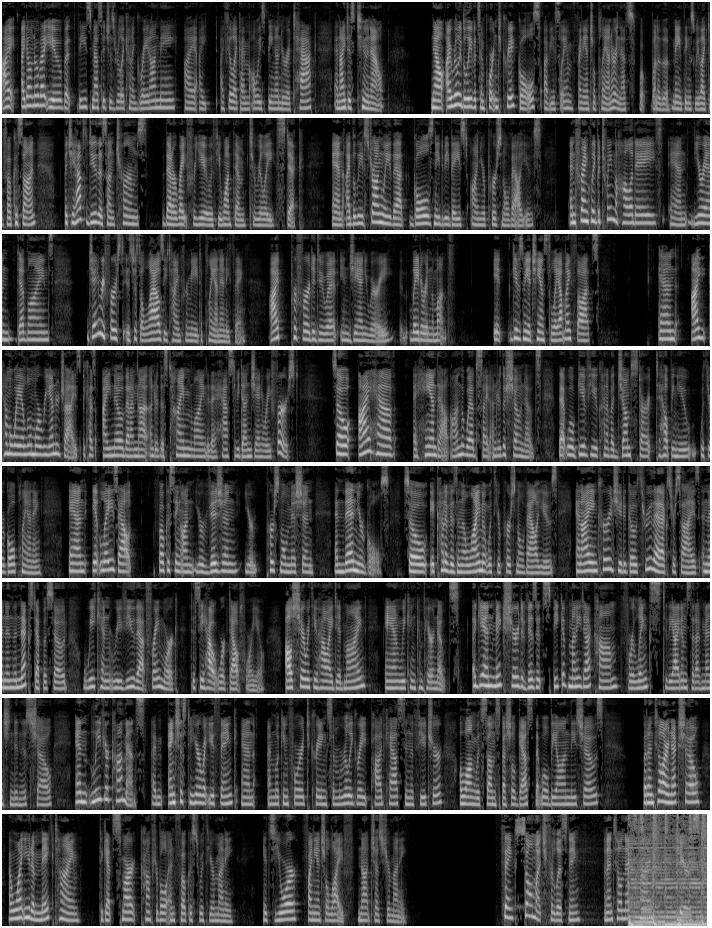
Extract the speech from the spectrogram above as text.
I, I don't know about you, but these messages really kind of grate on me. I, I, I feel like I'm always being under attack and I just tune out. Now, I really believe it's important to create goals. Obviously, I'm a financial planner, and that's what, one of the main things we like to focus on. But you have to do this on terms that are right for you if you want them to really stick. And I believe strongly that goals need to be based on your personal values. And frankly, between the holidays and year end deadlines, January 1st is just a lousy time for me to plan anything. I prefer to do it in January, later in the month. It gives me a chance to lay out my thoughts, and I come away a little more re energized because I know that I'm not under this timeline that has to be done January 1st. So I have a handout on the website under the show notes that will give you kind of a jump start to helping you with your goal planning. And it lays out focusing on your vision, your personal mission, and then your goals. So it kind of is in alignment with your personal values. And I encourage you to go through that exercise. And then in the next episode, we can review that framework to see how it worked out for you. I'll share with you how I did mine, and we can compare notes. Again, make sure to visit speakofmoney.com for links to the items that I've mentioned in this show. and leave your comments. I'm anxious to hear what you think, and I'm looking forward to creating some really great podcasts in the future, along with some special guests that will be on these shows. But until our next show, I want you to make time to get smart, comfortable, and focused with your money. It's your financial life, not just your money. Thanks so much for listening. And until next time, cheers.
